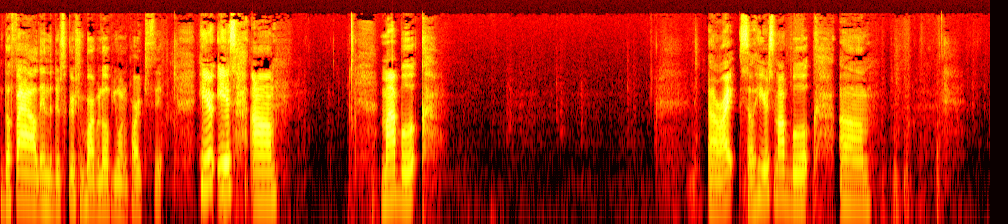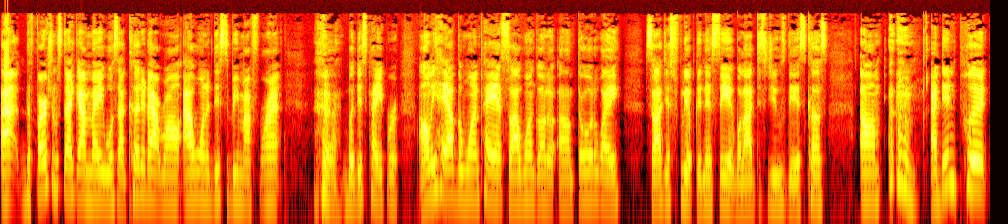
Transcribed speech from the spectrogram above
the file in the description bar below if you want to purchase it. Here is um, my book. All right, so here's my book. Um, I the first mistake I made was I cut it out wrong. I wanted this to be my front, but this paper I only have the one pad, so I wasn't gonna um throw it away. So I just flipped it and said, "Well, I just use this because um I didn't put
